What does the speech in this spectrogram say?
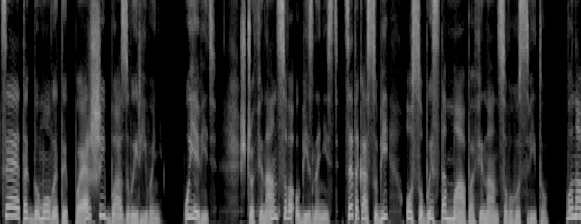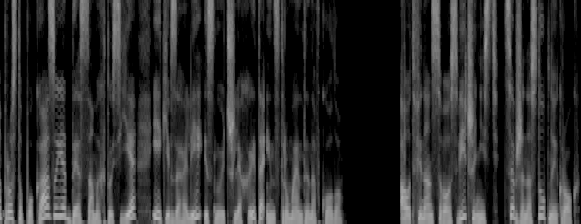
Це, так би мовити, перший базовий рівень. Уявіть, що фінансова обізнаність – це така собі особиста мапа фінансового світу. Вона просто показує, де саме хтось є і які взагалі існують шляхи та інструменти навколо. А от фінансова освіченість – це вже наступний крок.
